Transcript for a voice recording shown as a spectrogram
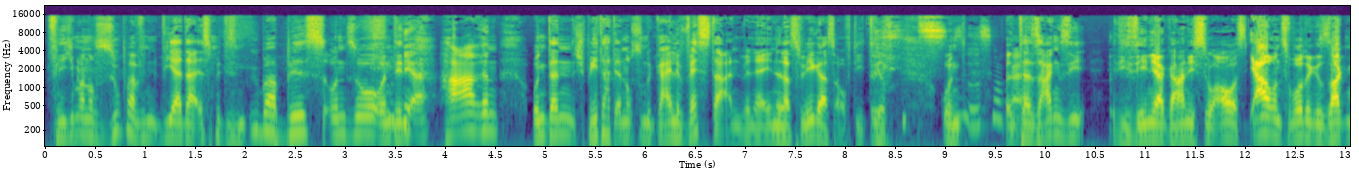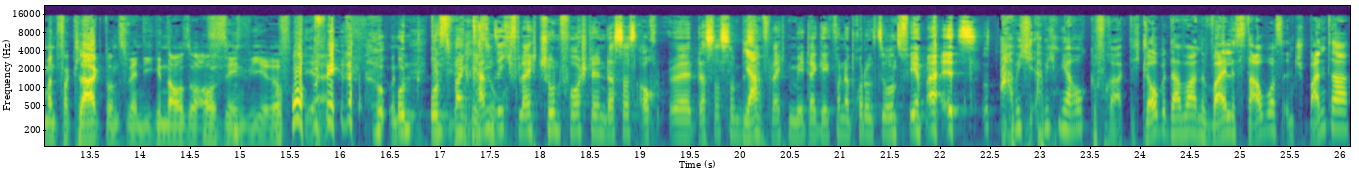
finde ich immer noch super, wie, wie, er da ist mit diesem Überbiss und so und den ja. Haaren und dann später hat er noch so eine geile Weste an, wenn er in Las Vegas auf die trifft. und, so und da sagen sie, die sehen ja gar nicht so aus. Ja, uns wurde gesagt, man verklagt uns, wenn die genauso aussehen wie ihre Vorbilder. Ja. Und, und, und man kann so. sich vielleicht schon vorstellen, dass das auch, äh, dass das so ein bisschen ja. vielleicht ein Metagag von der Produktionsfirma ist. Habe ich, hab ich mir auch gefragt. Ich glaube, da war eine Weile Star Wars entspannter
